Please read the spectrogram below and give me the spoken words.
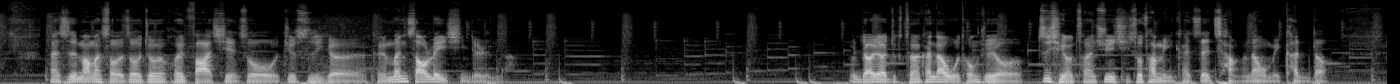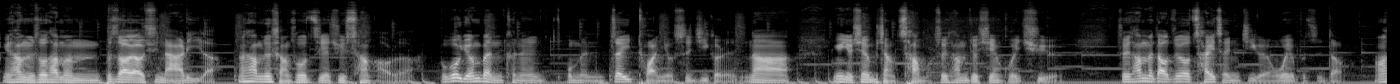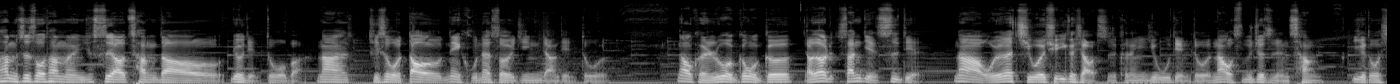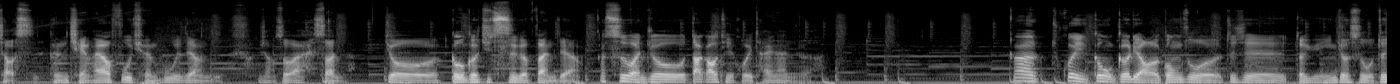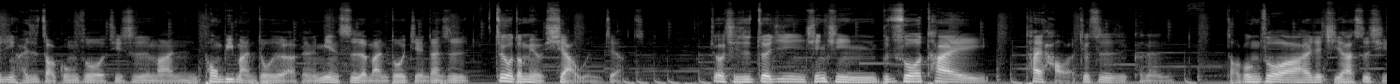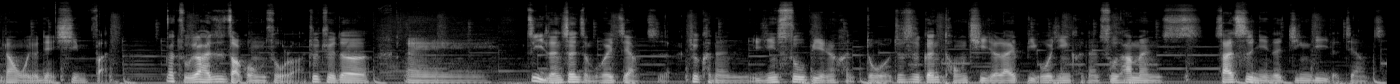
但是慢慢熟了之后，就会发现说我就是一个可能闷骚类型的人啊。聊聊就突然看到我同学有之前有传讯息说他们已经开始在唱了，但我没看到。因为他们说他们不知道要去哪里了，那他们就想说直接去唱好了。不过原本可能我们这一团有十几个人，那因为有些人不想唱嘛，所以他们就先回去了。所以他们到最后拆成几个人，我也不知道。然后他们是说他们就是要唱到六点多吧。那其实我到内湖那时候已经两点多了。那我可能如果跟我哥聊到三点四点，那我又再骑回去一个小时，可能已经五点多。那我是不是就只能唱？一个多小时，可能钱还要付全部这样子。我想说，哎，算了，就跟我哥去吃个饭这样。那吃完就搭高铁回台南的了。那会跟我哥聊的工作这些的原因，就是我最近还是找工作，其实蛮碰壁蛮多的啦。可能面试了蛮多间，但是最后都没有下文这样子。就其实最近心情不是说太太好了，就是可能找工作啊，还有一些其他事情让我有点心烦。那主要还是找工作了，就觉得，诶，自己人生怎么会这样子啊？就可能已经输别人很多，就是跟同期的来比，我已经可能输他们三四年的经历了这样子。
